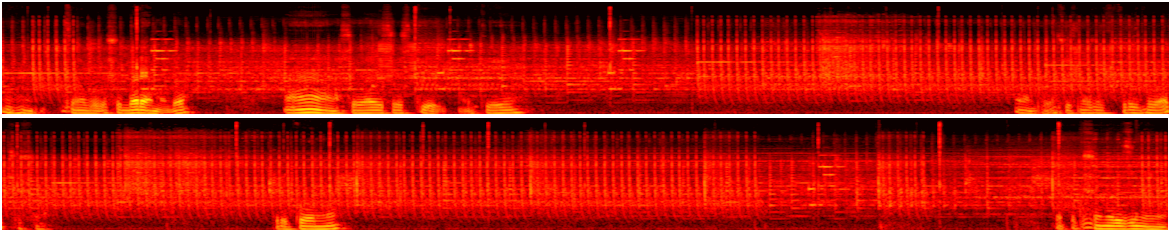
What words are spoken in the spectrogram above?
Угу. Це не було, що беремо, да? А, survival skill. Окей. О, там щось можна тут розбивати чи? Прикольно. Я поки що не розумію,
